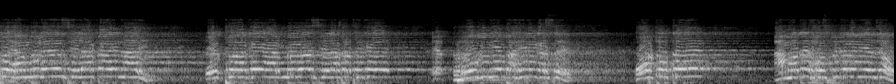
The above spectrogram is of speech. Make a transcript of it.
যেহেতু অ্যাম্বুলেন্স এলাকায় নাই। একটু আগে অ্যাম্বুলেন্স এলাকা থেকে রোগী নিয়ে বাহিরে গেছে। অটোতে আমাদের হসপিটালে নিয়ে যাও।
